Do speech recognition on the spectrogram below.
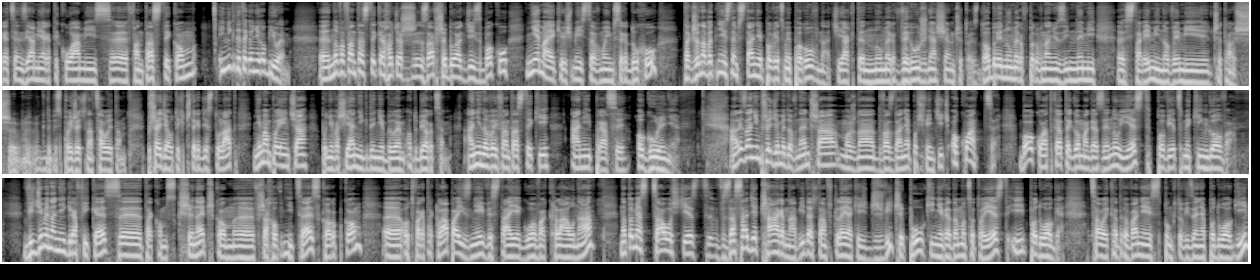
recenzjami, artykułami, z fantastyką. I nigdy tego nie robiłem. E, Nowa fantastyka, chociaż zawsze była gdzieś z boku, nie ma jakiegoś miejsca w moim serduchu. Także nawet nie jestem w stanie, powiedzmy, porównać, jak ten numer wyróżnia się, czy to jest dobry numer w porównaniu z innymi e, starymi, nowymi, czy też, e, gdyby spojrzeć na cały tam przedział tych 40 lat. Nie mam pojęcia, ponieważ ja nigdy nie byłem odbiorcem ani nowej fantastyki, ani prasy ogólnie. Ale zanim przejdziemy do wnętrza, można dwa zdania poświęcić okładce, bo okładka tego magazynu jest powiedzmy kingowa. Widzimy na niej grafikę z e, taką skrzyneczką e, w szachownicę, z korbką, e, otwarta klapa i z niej wystaje głowa klauna. Natomiast całość jest w zasadzie czarna. Widać tam w tle jakieś drzwi czy półki, nie wiadomo co to jest i podłogę. Całe kadrowanie jest z punktu widzenia podłogi.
